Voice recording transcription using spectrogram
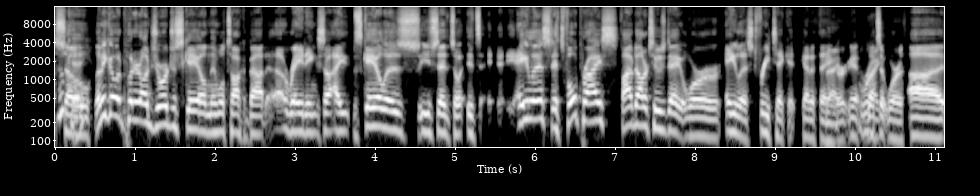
So let me go and put it on Georgia scale and then we'll talk about a rating. So I scale is you said so it's A list, it's full price, five dollar Tuesday or A list free ticket kind of thing. Right. Or know, what's it worth? Uh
